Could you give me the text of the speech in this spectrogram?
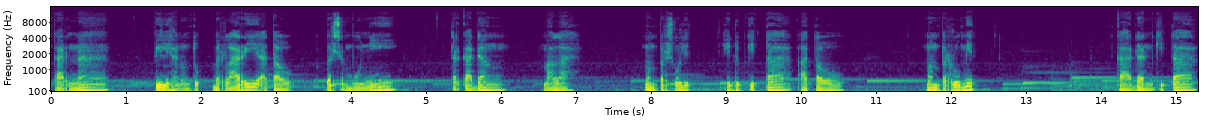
Karena pilihan untuk berlari atau bersembunyi terkadang malah mempersulit hidup kita atau memperumit keadaan kita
